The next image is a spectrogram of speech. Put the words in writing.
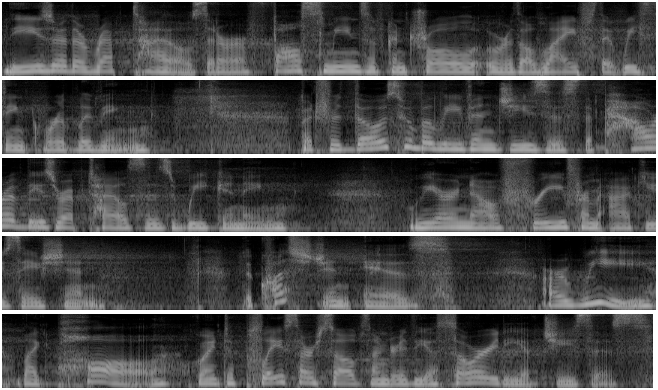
These are the reptiles that are a false means of control over the life that we think we're living. But for those who believe in Jesus, the power of these reptiles is weakening. We are now free from accusation. The question is are we, like Paul, going to place ourselves under the authority of Jesus?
